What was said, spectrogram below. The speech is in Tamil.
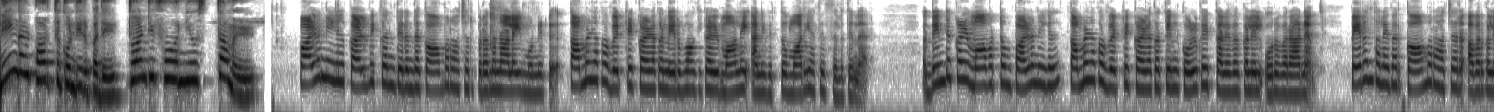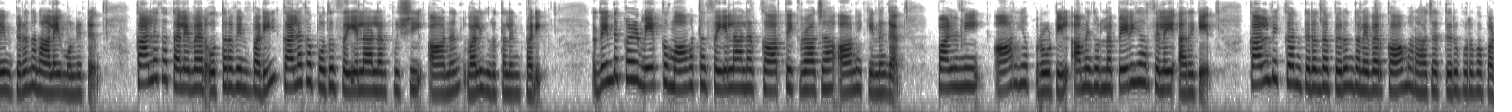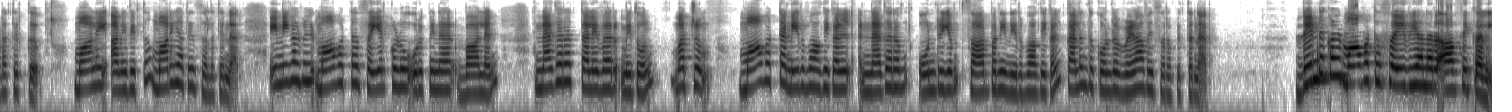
நீங்கள் பார்த்து கொண்டிருப்பது டுவெண்டி போர் நியூஸ் தமிழ். பழனியில் கல்விக்கண் திறந்த காமராஜர் பிறந்த நாளை முன்னிட்டு தமிழக வெற்றிக் கழக நிர்வாகிகள் மாலை அணிவித்து மரியாதை செலுத்தினர். திண்டுக்கல் மாவட்டம் பழனியில் தமிழக வெற்றிக் கழகத்தின் கொள்கை தலைவர்களில் ஒருவரான பெருந்தலைவர் காமராஜர் அவர்களின் பிறந்த நாளை முன்னிட்டு கழக தலைவர் உத்தரவின்படி கழக பொதுச் செயலாளர் புஷி ஆனந்த் வலியுறுத்தலின்படி திண்டுக்கல் மேற்கு மாவட்ட செயலாளர் கார்த்திக் ராஜா ஆணைக்கிணங்க பழனி ஆரியப் ரோட்டில் அமைந்துள்ள பெரியார் சிலை அருகே கல்விக்கண் திறந்த பெருந்தலைவர் காமராஜர் திருவுருவ படத்திற்கு மாலை அணிவித்து மரியாதை செலுத்தினர். இந்நிகழ்வில் மாவட்ட செயற்குழு உறுப்பினர் பாலன் நகர தலைவர் மிதுன் மற்றும் மாவட்ட நிர்வாகிகள் நகரம் ஒன்றியம் சார்பணி நிர்வாகிகள் கலந்து கொண்டு விழாவை சிறப்பித்தனர். திண்டுக்கல் மாவட்ட செய்தியாளர் ஆசிக் அலி.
